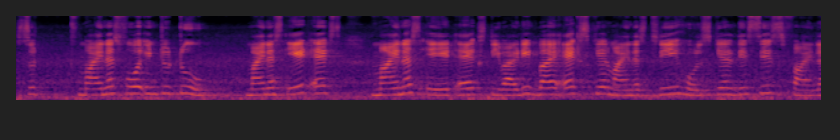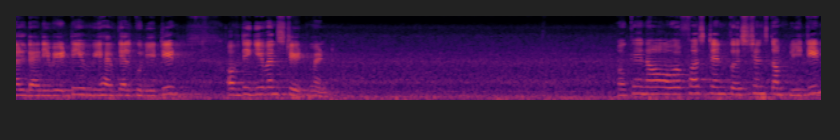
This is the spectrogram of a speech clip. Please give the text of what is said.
So minus 4 into 2 minus 8x minus 8x divided by x square minus 3 whole square. This is final derivative we have calculated of the given statement okay now our first 10 questions completed.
